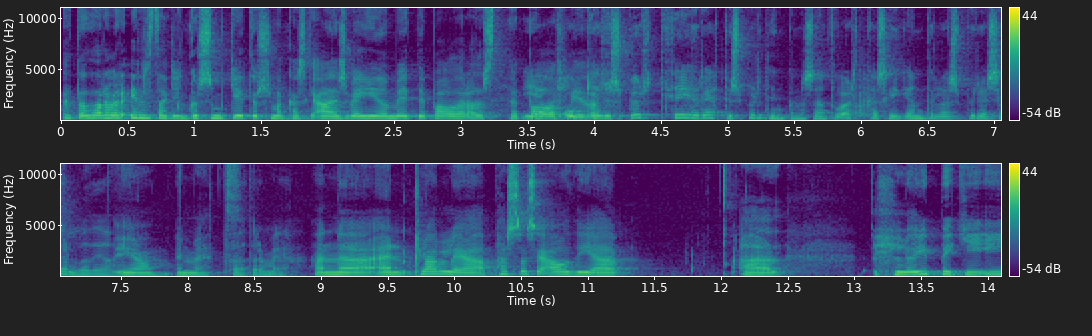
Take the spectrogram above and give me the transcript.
þetta þarf að vera einstaklingur sem getur svona kannski aðeins vegið og metið báðar, aðst, Já, báðar og getur spurt þig réttu spurningana sem þú ert kannski ekki endilega að spyrja sjálfa þig. Já, einmitt. Fattur mig? Að, en klárlega að passa sig á því að, að hlaup ekki í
